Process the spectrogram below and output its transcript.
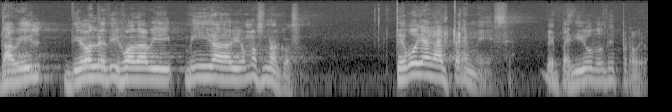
David, Dios le dijo a David, mira David, vamos a hacer una cosa. Te voy a dar tres meses de periodo de prueba.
